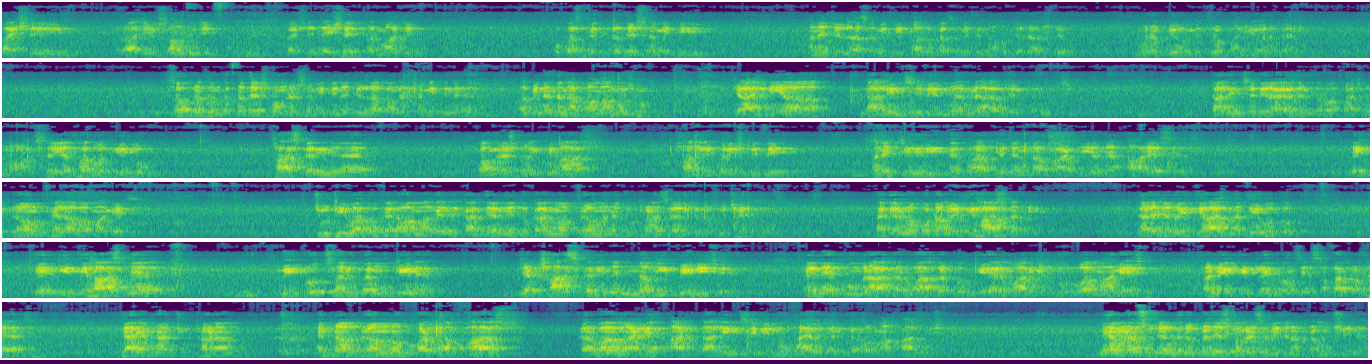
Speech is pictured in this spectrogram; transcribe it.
ભાઈ શ્રી રાજીવ સાહુજી, ભાઈ શ્રી નૈષેદ પરમારજી, ઉપસ્થિત પ્રદેશ સમિતિ અને જિલ્લા સમિતિ, તાલુકા સમિતિના હોદ્દેદારશ્રીઓ મુરબ્બીઓ મિત્રો, ભાઈઓ અને બહેનો. સૌપ્રથમ તો પ્રદેશ કોંગ્રેસ સમિતિ અને જિલ્લા કોંગ્રેસ સમિતિને અભિનંદન આપવા માંગુ છું કે આજની આ તાલીમ શિબિરનું એમણે આયોજન કર્યું છે. તાલીમ શિબિર આયોજન કરવા પાછળનો આશય અથવા તો હેતુ ખાસ કરીને કોંગ્રેસનો ઇતિહાસ, હાલની પરિસ્થિતિ અને જે રીતે ભારતીય જનતા પાર્ટી અને આરએસએસ એક ભ્રમ ફેલાવવા માંગે છે, જૂઠી વાતો ફેલાવવા માંગે છે, કારણ કે એમની દુકાનમાં ભ્રમ અને જૂઠાણા સિવાય બીજું કશું છે. કારણ કે એમનો પોતાનો ઇતિહાસ નથી ત્યારે જેનો ઇતિહાસ નથી હોતો, એ ઇતિહાસને વિકૃત સ્વરૂપે મૂકીને જે ખાસ કરીને નવી પેઢી છે, એને ગુમરાહ કરવા આગળ તો ગેરમાર્ગે દોરવા માંગે છે. અને કેટલેક અંશે સફળ પણ થયા છે. ત્યારે એમના જૂઠાણા, એમના ભ્રમનો પર્દાફાશ કરવા માટે આ તાલીમ શિબિરનું આયોજન કરવામાં આવ્યું છે. મેં હમણાં સૂચન કર્યું પ્રદેશ કોંગ્રેસ સમિતિના પ્રમુખશ્રીને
